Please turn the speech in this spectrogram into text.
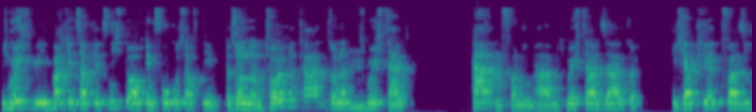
ich möchte, ich mache jetzt, habe jetzt nicht nur auch den Fokus auf die besonderen teuren Karten, sondern mhm. ich möchte halt Karten von ihm haben. Ich möchte halt sagen können, ich habe hier quasi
